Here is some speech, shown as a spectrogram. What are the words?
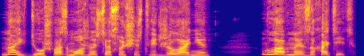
найдешь возможность осуществить желание. Главное — захотеть».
